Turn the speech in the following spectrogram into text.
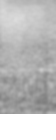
Yeah.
